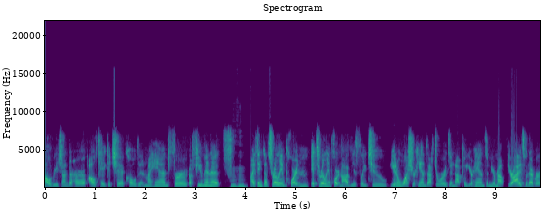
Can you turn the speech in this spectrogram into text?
i'll reach under her i'll take a chick hold it in my hand for a few minutes. Mm-hmm. i think that's really important. It's really important obviously to you know wash your hands afterwards and not put your hands in your mouth your eyes whatever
